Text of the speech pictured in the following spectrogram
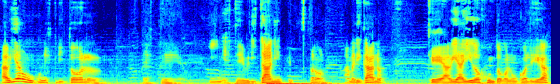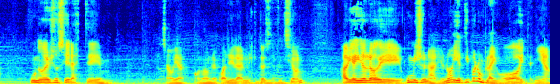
Había un, escritor este, este, británico, perdón, americano, que había ido junto con un colega. Uno de ellos era este. Ya voy a acordarme cuál era el escritor de ciencia ficción. Había ido lo de un millonario, ¿no? Y el tipo era un playboy, tenía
